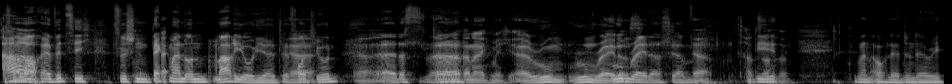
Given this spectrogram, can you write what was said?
Ah. war aber auch eher witzig, zwischen Beckmann und Mario hier, der Ja, Fortune. ja, ja. Äh, das Daran äh, erinnere ich mich. Äh, Room, Room Raiders. Room Raiders, ja. Ja, die, Tatsache. die waren auch legendary.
